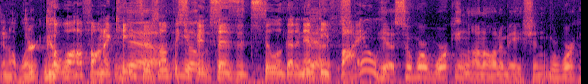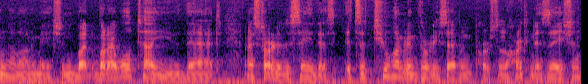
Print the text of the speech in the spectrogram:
an alert go off on a case yeah, or something so, if it says it's still got an yeah, empty file? So, yeah. So we're working on automation. We're working on automation. But but I will tell you that I started to say this. It's a 237 person organization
